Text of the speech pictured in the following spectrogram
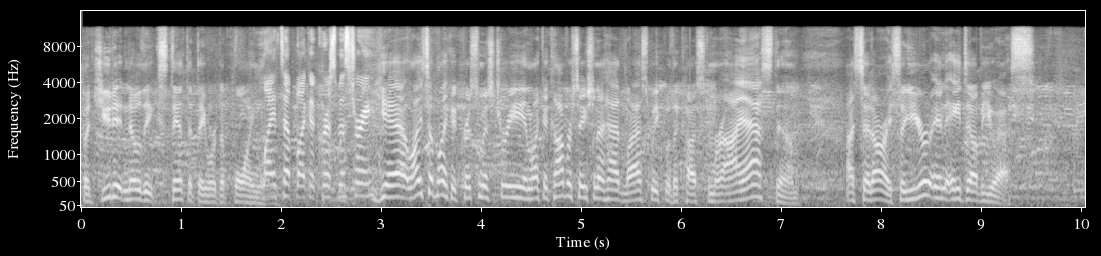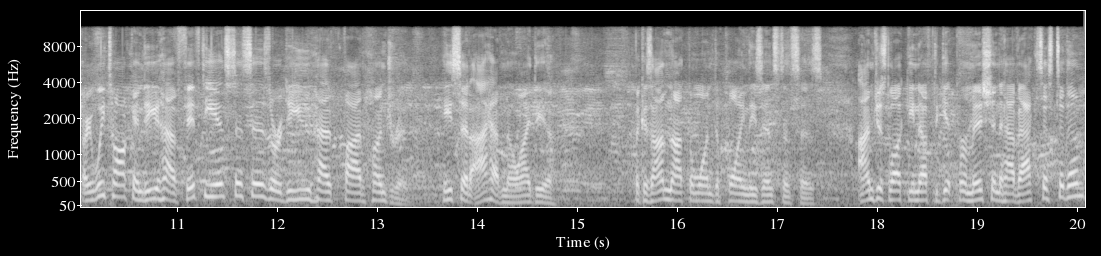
but you didn't know the extent that they were deploying them. Lights up like a Christmas tree? Yeah, lights up like a Christmas tree, and like a conversation I had last week with a customer, I asked them, I said, all right, so you're in AWS. Are we talking, do you have 50 instances or do you have 500? He said, I have no idea because I'm not the one deploying these instances. I'm just lucky enough to get permission to have access to them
